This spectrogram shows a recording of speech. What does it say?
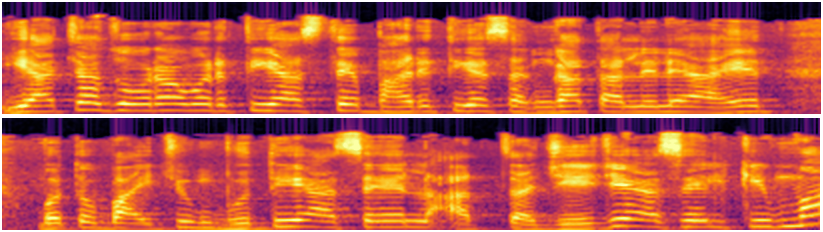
याच्या जोरावरती आज ते भारतीय संघात आलेले आहेत. मग तो बायचुंग भुती असेल आजचा जे जे असेल किंवा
